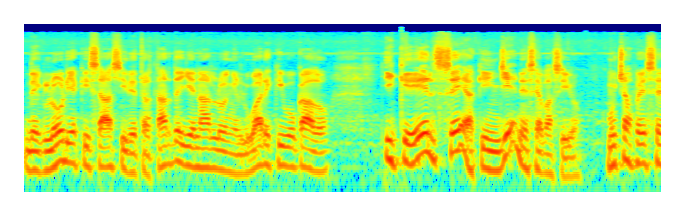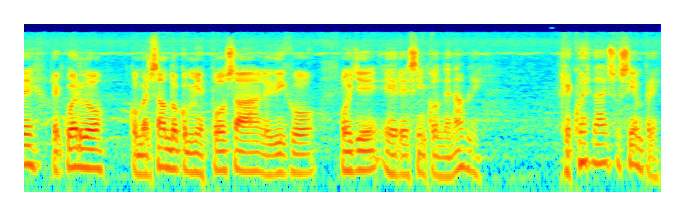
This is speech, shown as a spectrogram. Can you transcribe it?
de gloria quizás y de tratar de llenarlo en el lugar equivocado y que Él sea quien llene ese vacío. Muchas veces recuerdo conversando con mi esposa, le dijo, oye, eres incondenable. Recuerda eso siempre.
